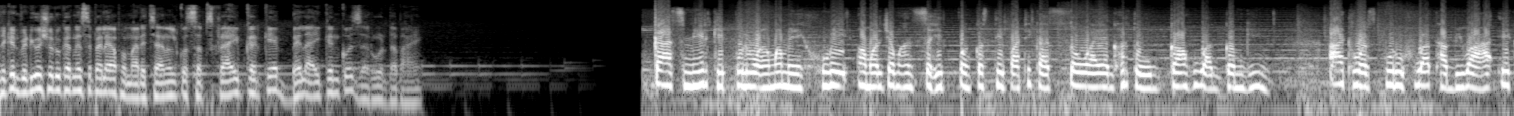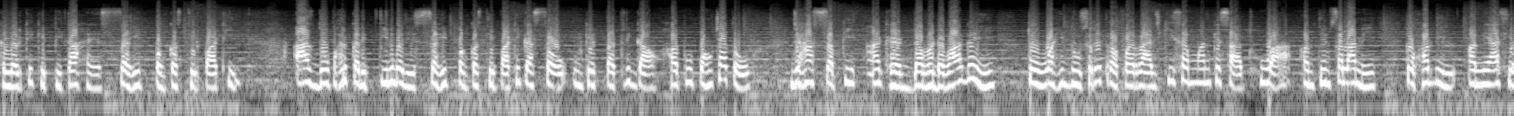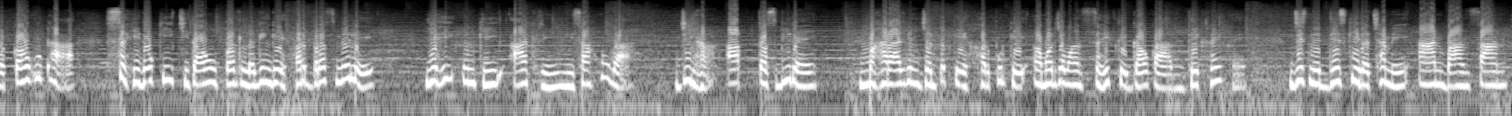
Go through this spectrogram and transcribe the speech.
लेकिन वीडियो शुरू करने से पहले आप हमारे चैनल को सब्सक्राइब करके बेल आइकन को ज़रूर दबाएँ। कश्मीर के पुलवामा में हुए अमर जवान शहीद पंकज त्रिपाठी का सौ आया घर तो गाँव हुआ गमगीन। आठ वर्ष पूर्व हुआ था विवाह। एक लड़के के पिता हैं शहीद पंकज त्रिपाठी आज दोपहर करीब तीन बजे शहीद पंकज त्रिपाठी का शव उनके पैतृक गाँव हरपुर पहुँचा तो जहाँ सबकी आँखें डबडबा गईं तो वहीं दूसरे तरफ़ राजकीय सम्मान के साथ हुआ अंतिम सलामी। तो हर दिल अन्यास कह उठा, शहीदों की चिताओं पर लगेंगे हर बरस मेले। यही उनकी आखिरी निशा होगा। जी हाँ आप तस्वीरें महाराजगंज जनपद के हरपुर के अमर जवान शहीद के गाँव का देख रहे हैं, जिसने देश की रक्षा में आन बान शान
